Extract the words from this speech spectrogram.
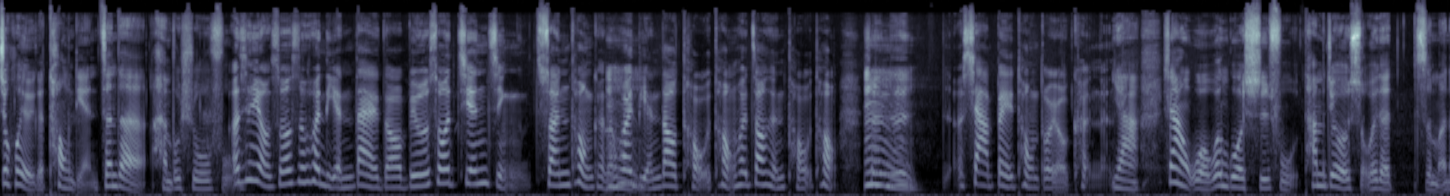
就会有一个痛点，真的很不舒服。而且有时候是会连带的哦，比如说肩颈酸痛，可能会嗯连到头痛，会造成头痛，甚至嗯下背痛都有可能。呀，像我问过师傅，他们就有所谓的什么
